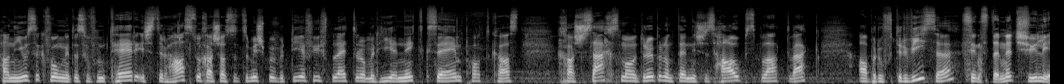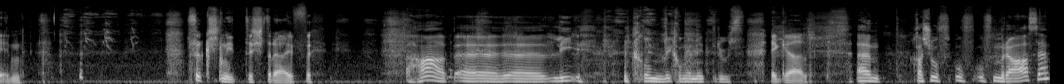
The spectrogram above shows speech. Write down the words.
habe ich herausgefunden, dass auf dem Teer ist der Hass. Du kannst also zum Beispiel über die fünf Blätter, die wir hier nicht sehen im Podcast, kannst sechsmal drüber und dann ist ein halbes Blatt weg. Aber auf der Wiese, Sind es denn nicht Julien? so geschnittene Streifen. aha, äh, äh, komme ich komme nicht raus. Egal. Ähm, kannst du auf, auf, auf dem Rasen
